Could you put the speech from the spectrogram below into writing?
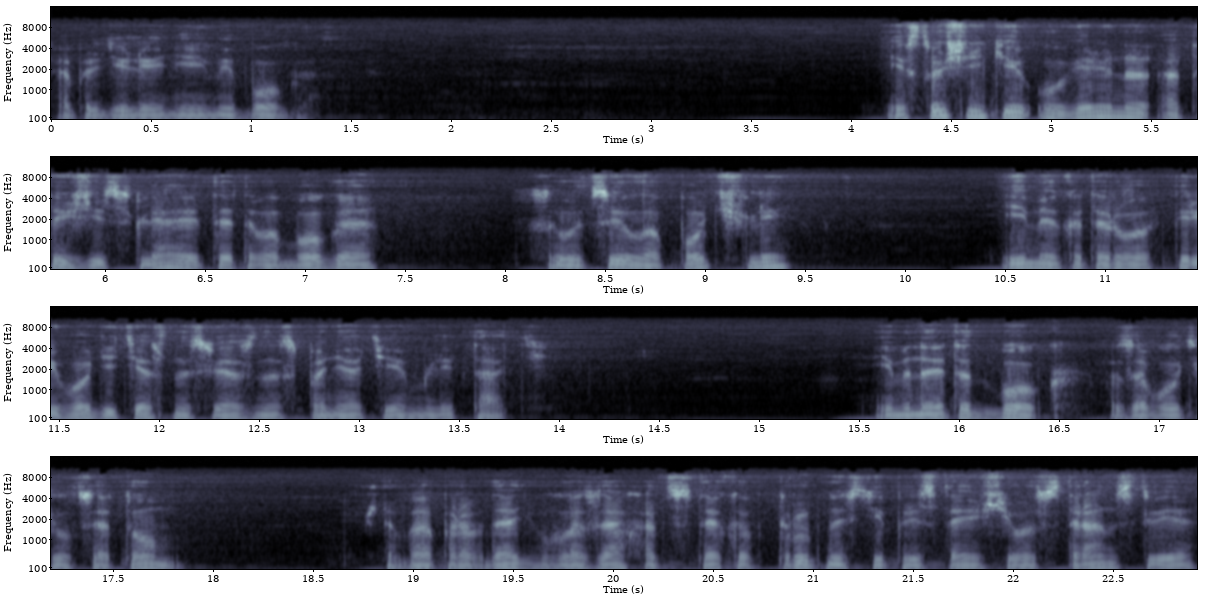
определениями Бога. Источники уверенно отождествляют этого Бога с Уцилопочли имя которого в переводе тесно связано с понятием «летать». Именно этот бог позаботился о том, чтобы оправдать в глазах ацтеков трудности предстоящего странствия,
